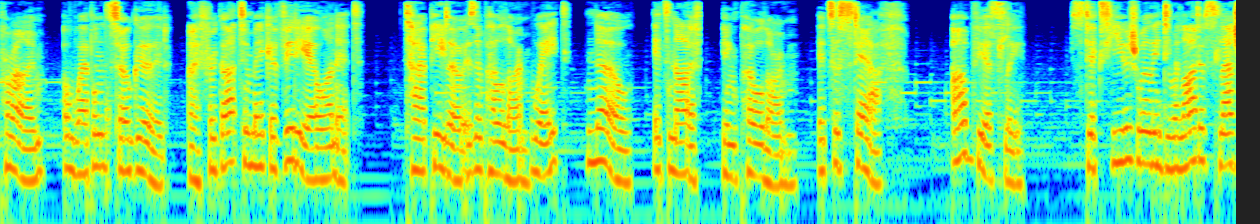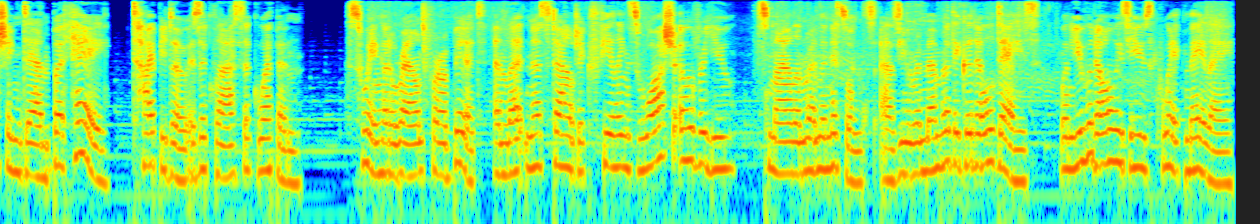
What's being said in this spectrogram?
Prime, a weapon so good, I forgot to make a video on it. Tipedo is a polearm. Wait, no, it's not a f***ing polearm, it's a staff. Obviously. Sticks usually do a lot of slashing damage but hey, Tipedo is a classic weapon. Swing it around for a bit and let nostalgic feelings wash over you, smile in reminiscence as you remember the good old days, when you would always use quick melee,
